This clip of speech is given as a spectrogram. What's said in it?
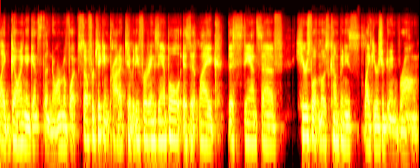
like going against the norm of what so for taking productivity for example is it like this stance of here's what most companies like yours are doing wrong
